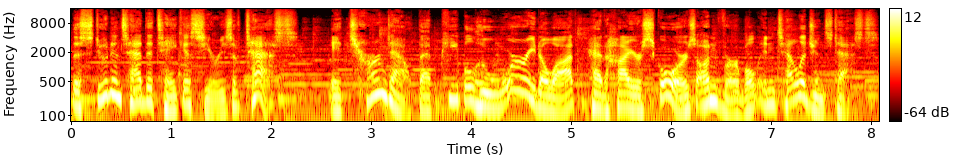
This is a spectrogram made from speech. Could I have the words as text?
the students had to take a series of tests. It turned out that people who worried a lot had higher scores on verbal intelligence tests.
